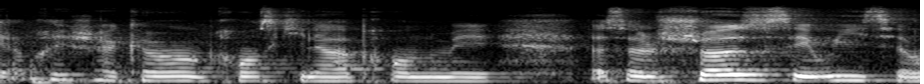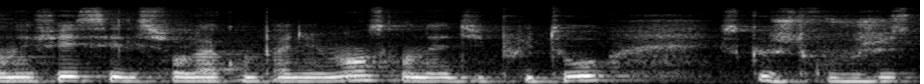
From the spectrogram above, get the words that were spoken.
Et après, chacun prend ce qu'il a à prendre. Mais la seule chose, c'est oui, c'est en effet, c'est sur l'accompagnement, ce qu'on a dit plus tôt. Ce que je trouve juste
